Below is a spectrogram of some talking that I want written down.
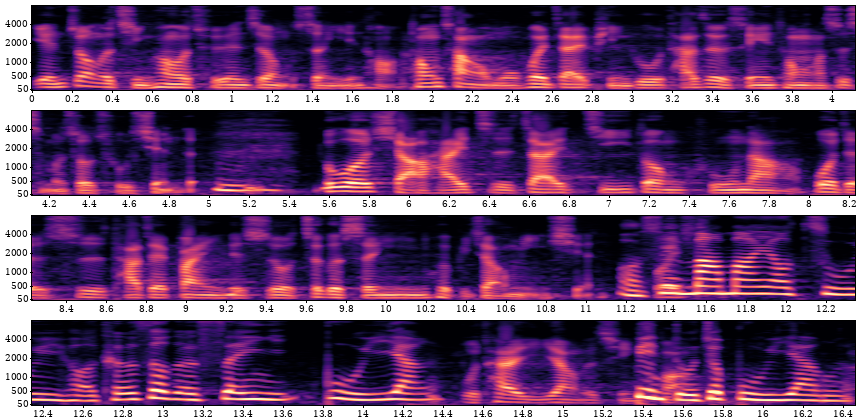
严重的情况会出现这种声音哈。通常我们会在评估他这个声音通常是什么时候出现的。嗯，如果小孩子在激动哭闹，或者是他在半夜的时候，这个声音会比较明显。哦，所以妈妈要注意哈，咳嗽的声音不一样，不太一样的情况，病毒就不一样了。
